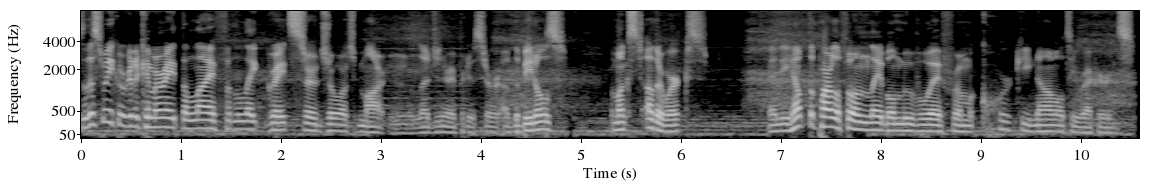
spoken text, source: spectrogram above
So this week we're going to commemorate the life of the late great Sir George Martin, the legendary producer of the Beatles, amongst other works. And he helped the Parlophone label move away from quirky novelty records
